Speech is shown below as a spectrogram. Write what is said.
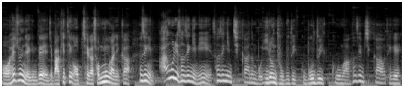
어, 해주는 얘기인데 이제 마케팅 업체가 전문가니까 선생님 아무리 선생님이 선생님 치과는 뭐 이런 도구도 있고 뭐도 있고 막 선생님 치과 되게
